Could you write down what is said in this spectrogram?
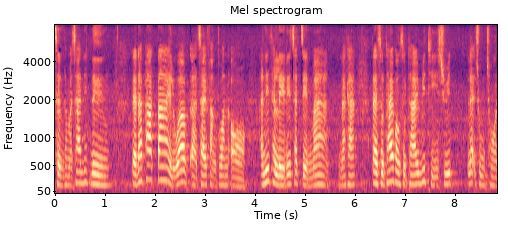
เชิงธรรมชาตินิดนึง แต่ถ้าภาคใต้หรือว่าเอ่อชายฝั่งตะวันออก อันนี้ทะเลนี่ชัดเจนมากนะคะ แต่สุดท้ายของสุดท้ายวิถีชีวิตและชุมชน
